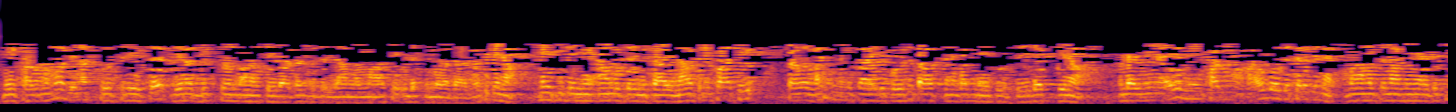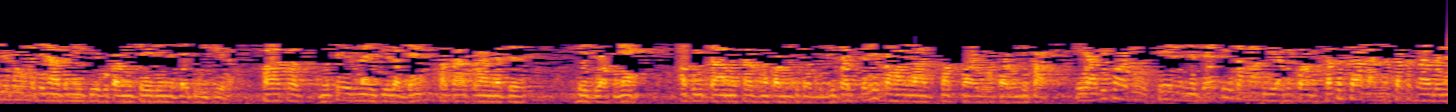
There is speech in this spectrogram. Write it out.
මේ කර්මම වෙනස් සූත්‍රයක වෙනස් වික්‍රම මහන්සේලාට බුදුරජාණන් වහන්සේ එලෙසම වදාළා තිබෙනවා. මේ තිබෙන්නේ ආනුතර නිකායේ නාතන පාඨයේ තව මධ්‍යම නිකායේ පොත තවත් කෙනෙක්ට මේ සූත්‍රය දැක්වෙනවා. හොඳයි මේ අය මේ කර්ම අවබෝධ කරගෙන මා හිතනවා මේ අයට සියලුම දෙනාට මේ කියපු කර්ම තේරෙන්නේ නැතුව කියලා. කාටවත් නොතේරුණයි කියලා දැන් කතා කරන්නට හේතුවක් නැහැ. අපි තාම සර්ණ කරුණු ටික ඉදිරිපත් කරේ භාවනා සප්පායෝ කරුණු ටික. ඒ අදිපාඩු තේරෙන්නේ නැති තමන්ගේ අනුපාඩු සකසා ගන්න සකසාගෙන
